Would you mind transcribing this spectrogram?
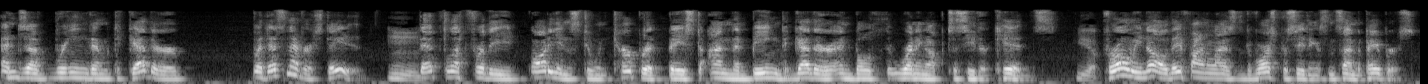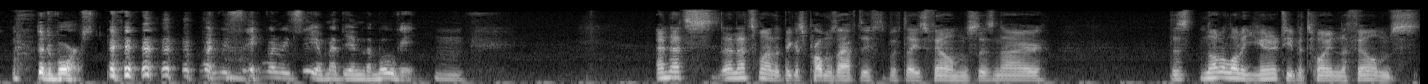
ends up bringing them together, but that's never stated. Mm. That's left for the audience to interpret based on them being together and both running up to see their kids. Yeah. For all we know, they finalized the divorce proceedings and signed the papers. The divorce. when we see when we see them at the end of the movie. Mm. And that's and that's one of the biggest problems I have to, with these films. There's no there's not a lot of unity between the films.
